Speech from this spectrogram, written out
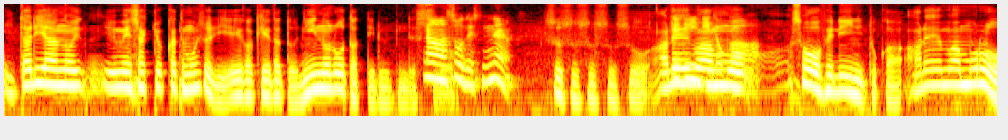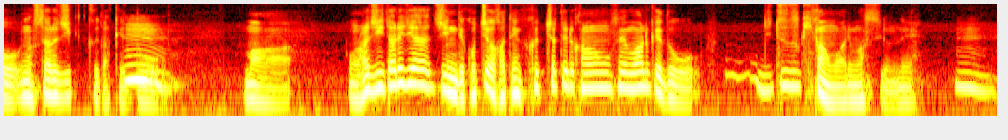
イタリアの有名作曲家ってもう一人映画系だとニーノ・ロータっているんですよ。ああそうですね。そうそうそうそうそう。あれはもうそうフェリーニとかあれはもろノスタルジックだけど、うん、まあ同じイタリア人でこっちが勝手にくくっちゃってる可能性もあるけど地続き感はありますよね。うん、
